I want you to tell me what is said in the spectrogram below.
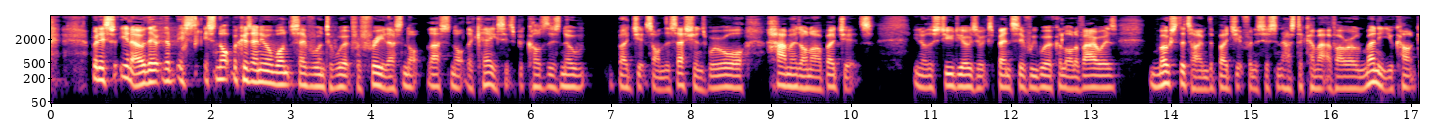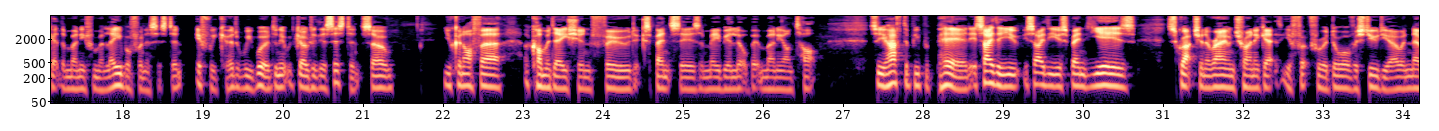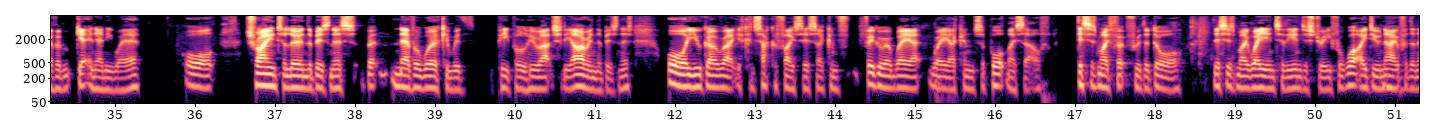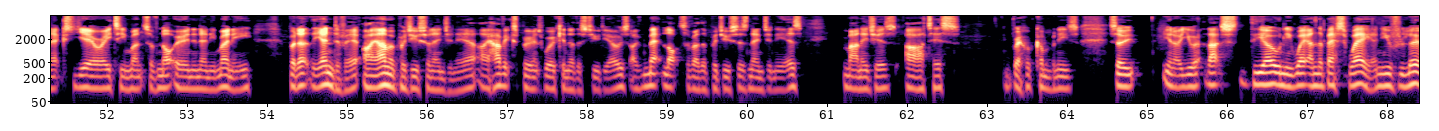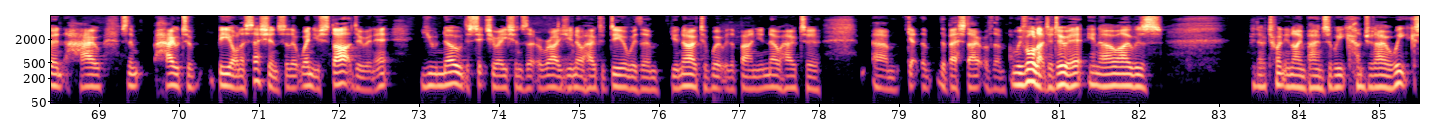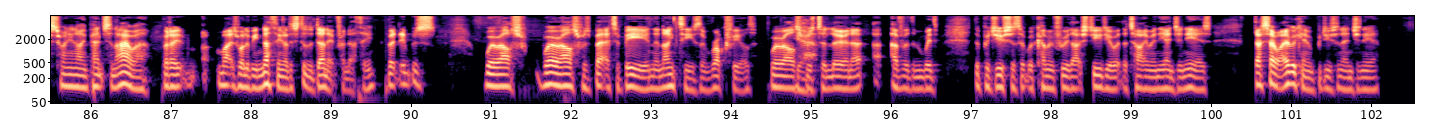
but it's you know they're, they're, it's it's not because anyone wants everyone to work for free. That's not that's not the case. It's because there's no budgets on the sessions. We're all hammered on our budgets. You know, the studios are expensive. We work a lot of hours. Most of the time, the budget for an assistant has to come out of our own money. You can't get the money from a label for an assistant. If we could, we would, and it would go to the assistant. So you can offer accommodation, food, expenses, and maybe a little bit of money on top. So you have to be prepared. It's either you it's either you spend years scratching around trying to get your foot through a door of a studio and never getting anywhere, or trying to learn the business but never working with people who actually are in the business, or you go right, you can sacrifice this. I can f- figure a way way I can support myself. This is my foot through the door. This is my way into the industry for what I do now mm. for the next year or eighteen months of not earning any money. But at the end of it, I am a producer and engineer. I have experience working in other studios. I've met lots of other producers and engineers, managers, artists, record companies. So you know you that's the only way and the best way. And you've learned how so how to be on a session so that when you start doing it you know the situations that arise. You know how to deal with them. You know how to work with a band. You know how to um, get the, the best out of them. And we've all had to do it. You know i was you know 29 pounds a week 100 hour weeks 29 pence an hour. But i might as well have been nothing. I'd have still have done it for nothing. But it was where else where else was better to be in the 90s than rockfield? Where else yeah. was to learn uh, uh, other than with the producers that were coming through that studio at the time and the engineers? That's how i became a producer and engineer.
